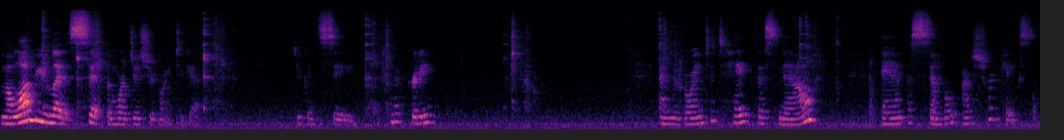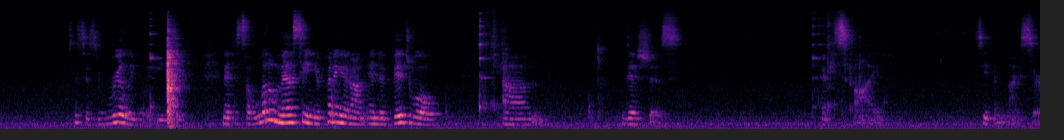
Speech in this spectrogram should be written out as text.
And the longer you let it sit, the more juice you're going to get. As you can see. Isn't that pretty? And we're going to take this now and assemble our shortcakes. This is really, really easy. And if it's a little messy and you're putting it on individual um, dishes, it's fine. It's even nicer.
